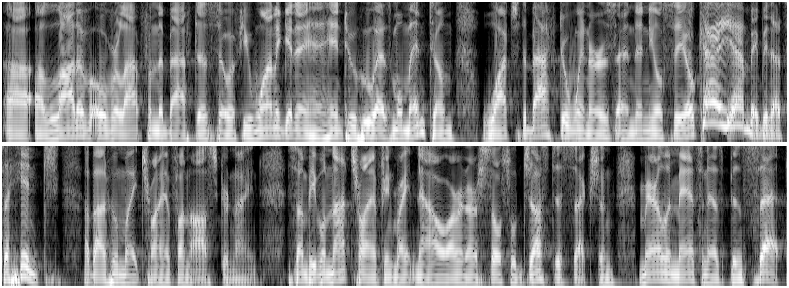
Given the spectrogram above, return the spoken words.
uh, a lot of overlap from the BAFTA. So if you want to get a hint to who has momentum, watch the BAFTA winners, and then you'll see, okay, yeah, maybe that's a hint about who might triumph on Oscar night. Some people not triumphing right now are in our social justice section. Marilyn Manson has been set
